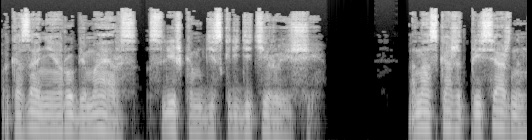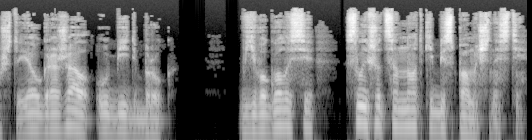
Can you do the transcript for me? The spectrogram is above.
Показания Руби Майерс слишком дискредитирующие. Она скажет присяжным, что я угрожал убить Брук. В его голосе слышатся нотки беспомощности.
